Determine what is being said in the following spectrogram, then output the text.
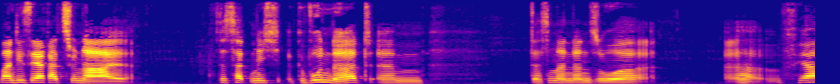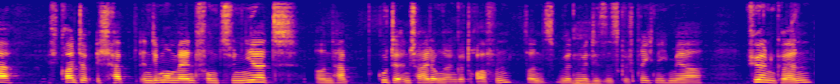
waren die sehr rational. Das hat mich gewundert, ähm, dass man dann so, äh, ja, ich konnte, ich habe in dem Moment funktioniert und habe gute Entscheidungen getroffen. Sonst würden wir mhm. dieses Gespräch nicht mehr führen können.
